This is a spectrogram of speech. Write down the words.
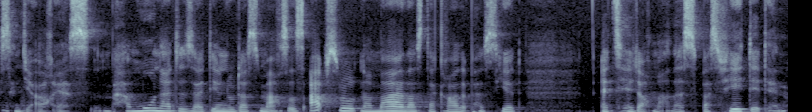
Es sind ja auch erst ein paar Monate, seitdem du das machst. Es ist absolut normal, was da gerade passiert erzähl doch mal, was, was fehlt dir denn?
